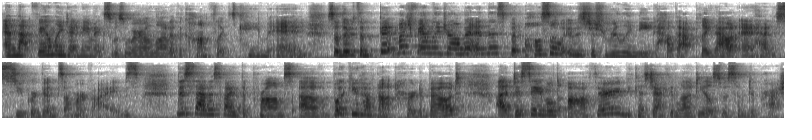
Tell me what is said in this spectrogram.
And that family dynamics was where a lot of the conflicts came in. So there's a bit much family drama in this, but also it was just really neat how that played out and it had super good summer vibes. This satisfied the prompts of book you have not heard about, a disabled author because Jackie Lau deals with some depression,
